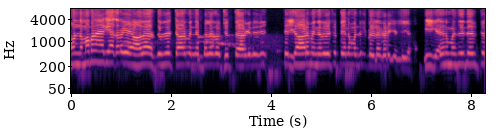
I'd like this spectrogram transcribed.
ਹੁਣ ਨਵਾਂ ਬਣਾਇਆ ਗਿਆ ਸਰ? ਇਹ ਹਾਲ ਹੈ ਤੁਸੀਂ 4 ਮਹੀਨੇ ਪਹਿਲੇ ਤੋਂ ਛਿੱਤ ਤਿਆਰ ਕੀਤੀ ਸੀ ਤੇ 4 ਮਹੀਨੇ ਦੇ ਵਿੱਚ ਤਿੰਨ ਮੰਜ਼ਿਲ ਬਿਲਡਿੰਗ ਖੜੀ ਕੀਤੀ ਹੈ। ਠੀਕ ਹੈ। ਤਿੰਨ ਮੰਜ਼ਿਲ ਦੇ ਵਿੱਚ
